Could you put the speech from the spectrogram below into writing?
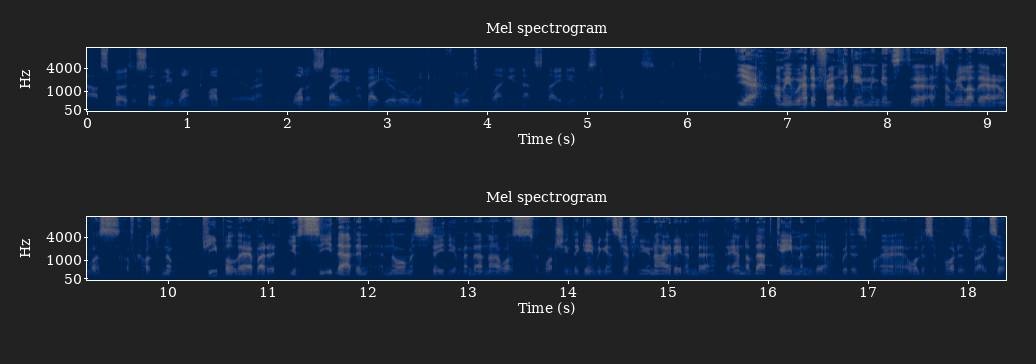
Our Spurs are certainly one club here, and what a stadium. I bet you're all looking forward to playing in that stadium at some point this season. Yeah, I mean, we had a friendly game against uh, Aston Villa there, and was of course no people there, but you see that in enormous stadium. And then I was watching the game against Sheffield United, and the, the end of that game, and the, with uh, all the supporters, right? So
